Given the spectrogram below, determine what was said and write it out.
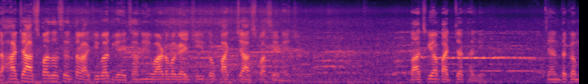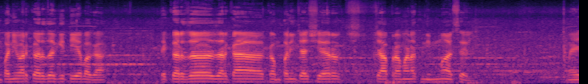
दहाच्या आसपास असेल तर अजिबात घ्यायचा नाही. वाट बघायची तो पाचच्या आसपास येण्याची. पाच किंवा पाचच्या खाली. त्यानंतर कंपनीवर कर्ज किती आहे बघा. ते कर्ज जर का कंपनीच्या शेअरच्या प्रमाणात निम्म असेल म्हणजे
